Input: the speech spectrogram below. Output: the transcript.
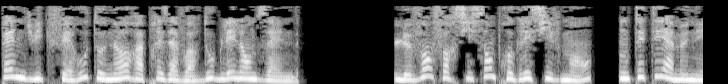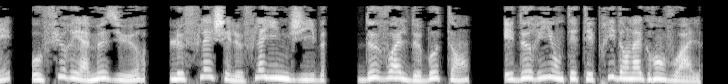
Penduic fait route au nord après avoir doublé Land's End. Le vent forcissant progressivement, ont été amenés, au fur et à mesure, le flèche et le flying jib, deux voiles de beau temps, et deux riz ont été pris dans la grand voile.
